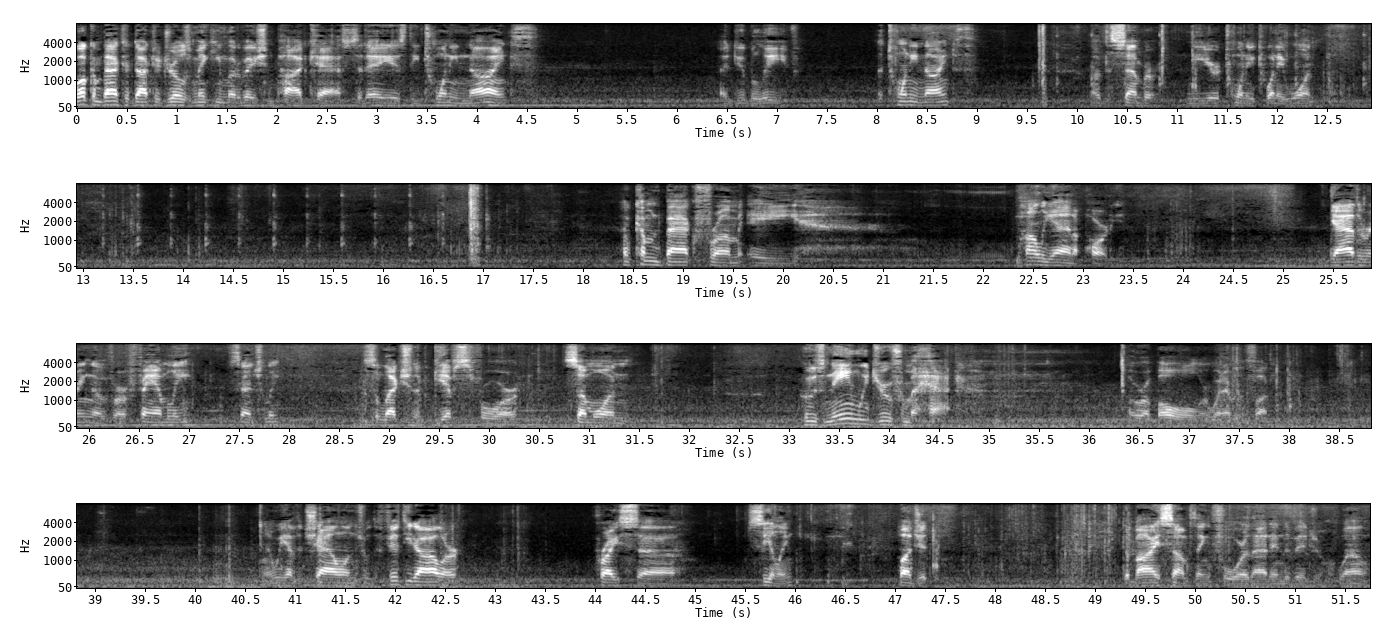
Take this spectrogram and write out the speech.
Welcome back to Dr. Drill's Making Motivation podcast. Today is the 29th, I do believe, the 29th of December in the year 2021. I'm coming back from a Pollyanna party, gathering of our family, essentially selection of gifts for someone whose name we drew from a hat or a bowl or whatever the fuck. And we have the challenge with a $50 price uh, ceiling budget to buy something for that individual. Well,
